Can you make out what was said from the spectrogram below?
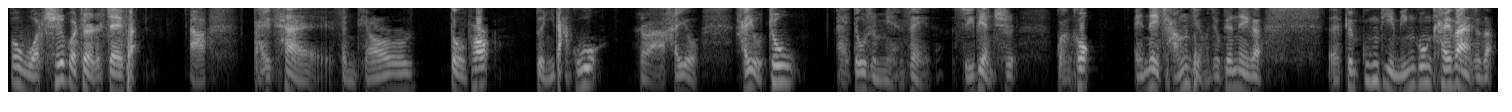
哦，我吃过这儿的斋饭，啊，白菜、粉条、豆泡炖一大锅，是吧？还有还有粥，哎，都是免费的。随便吃，管够，哎，那场景就跟那个，呃，跟工地民工开饭似的，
